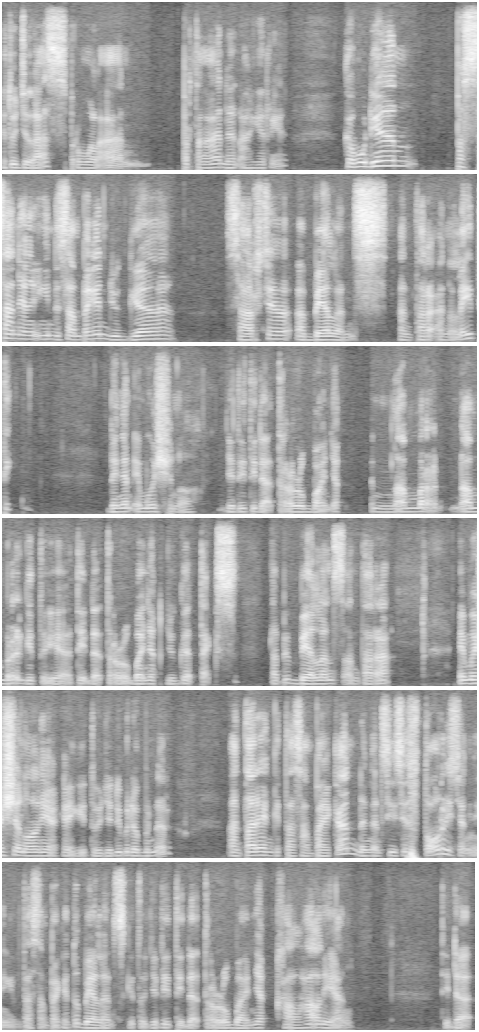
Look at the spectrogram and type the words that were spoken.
itu jelas permulaan, pertengahan dan akhirnya. Kemudian pesan yang ingin disampaikan juga seharusnya a balance antara analitik dengan emosional. Jadi tidak terlalu banyak number number gitu ya, tidak terlalu banyak juga teks, tapi balance antara emosionalnya kayak gitu. Jadi benar-benar antara yang kita sampaikan dengan sisi stories yang ingin kita sampaikan itu balance gitu. Jadi tidak terlalu banyak hal-hal yang tidak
